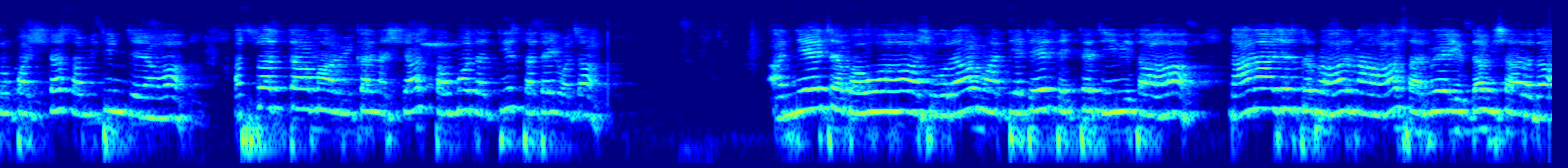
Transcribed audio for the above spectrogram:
कृपश्च समितिं जयः अश्वत्थामा विकर्णस्य स्तमोदत्तिस्तथैव च अन्ये च बहवः शूरा मध्यते त्यक्तजीविताः नानाशस्त्रप्रहरणाः सर्वे युद्धविशारदा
